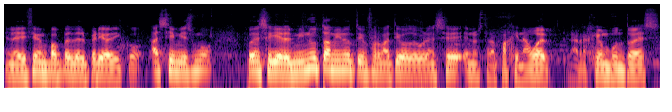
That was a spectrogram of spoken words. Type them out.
en la edición en papel del periódico. Asimismo, pueden seguir el minuto a minuto informativo de Ourense en nuestra página web, laregion.es.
